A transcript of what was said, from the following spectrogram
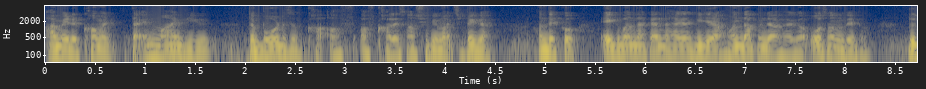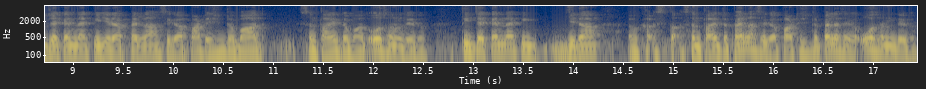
I made a comment that in my view, the borders of, of, of Khalistan should be much bigger. ਹੁਣ ਦੇਖੋ ਇੱਕ ਬੰਦਾ ਕਹਿੰਦਾ ਹੈਗਾ ਕਿ ਜਿਹੜਾ ਹੁਣ ਦਾ ਪੰਜਾਬ ਹੈਗਾ ਉਹ ਸਾਨੂੰ ਦੇ ਦਿਓ ਦੂਜਾ ਕਹਿੰਦਾ ਕਿ ਜਿਹੜਾ ਪਹਿਲਾਂ ਸੀਗਾ ਪਾਰਟੀਸ਼ਨ ਤੋਂ ਬਾਅਦ 47 ਤੋਂ ਬਾਅਦ ਉਹ ਸਾਨੂੰ ਦੇ ਦਿਓ ਤੀਜਾ ਕਹਿੰਦਾ ਕਿ ਜਿਹੜਾ 47 ਤੋਂ ਪਹਿਲਾਂ ਸੀਗਾ ਪਾਰਟੀਸ਼ਨ ਤੋਂ ਪਹਿਲਾਂ ਸੀਗਾ ਉਹ ਸਾਨੂੰ ਦੇ ਦਿਓ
